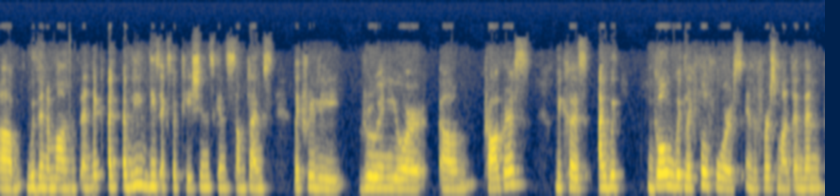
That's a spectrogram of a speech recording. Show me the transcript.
um, within a month. And like I, I believe these expectations can sometimes like really ruin your um, progress because i would go with like full force in the first month and then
